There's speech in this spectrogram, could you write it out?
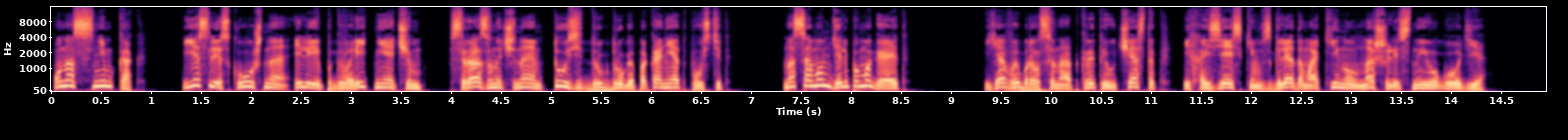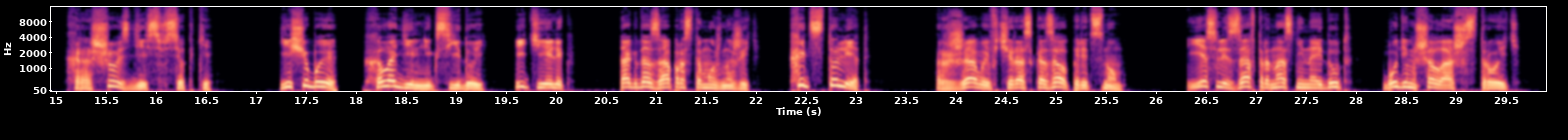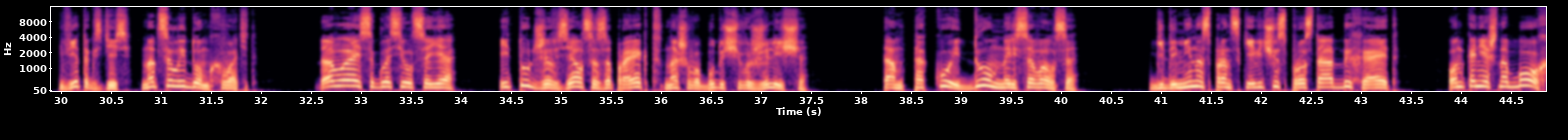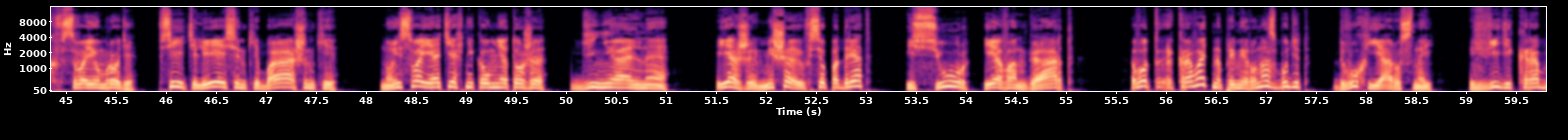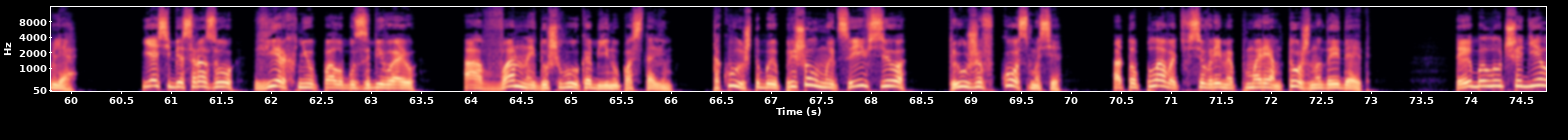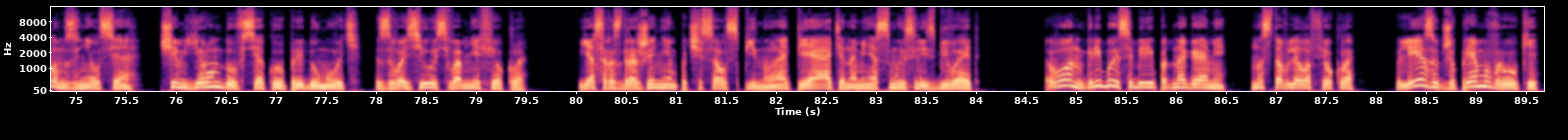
У нас с ним как? Если скучно или поговорить не о чем, сразу начинаем тузить друг друга, пока не отпустит. На самом деле помогает. Я выбрался на открытый участок и хозяйским взглядом окинул наши лесные угодья. Хорошо здесь все-таки. Еще бы холодильник с едой и телек, Тогда запросто можно жить. Хоть сто лет. Ржавый вчера сказал перед сном. Если завтра нас не найдут, будем шалаш строить. Веток здесь на целый дом хватит. Давай, согласился я. И тут же взялся за проект нашего будущего жилища. Там такой дом нарисовался. Гедеминас Пранскевичус просто отдыхает. Он, конечно, бог в своем роде. Все эти лесенки, башенки. Но и своя техника у меня тоже гениальная. Я же мешаю все подряд, и сюр, и авангард. Вот кровать, например, у нас будет двухъярусной, в виде корабля. Я себе сразу верхнюю палубу забиваю, а в ванной душевую кабину поставим. Такую, чтобы пришел мыться, и все, ты уже в космосе. А то плавать все время по морям тоже надоедает. Ты бы лучше делом занялся, чем ерунду всякую придумывать, завозилась во мне Фёкла. Я с раздражением почесал спину. Опять она меня с мыслей сбивает. «Вон, грибы собери под ногами», — наставляла Фёкла. «Лезут же прямо в руки».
